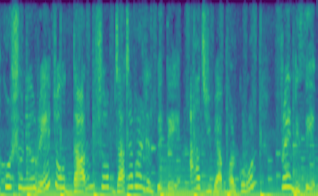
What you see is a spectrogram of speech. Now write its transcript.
আকর্ষণীয় রেট ও দারুণ সব ডাটা বান্ডেল পেতে আজই ব্যবহার করুন ফ্রেন্ডি সিম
